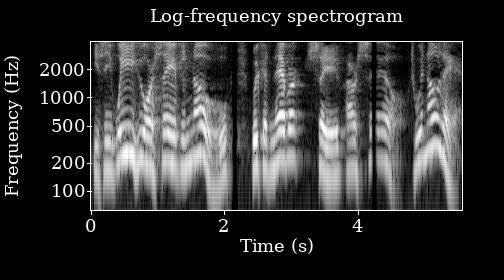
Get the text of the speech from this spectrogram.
You see, we who are saved know we could never save ourselves. We know that.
